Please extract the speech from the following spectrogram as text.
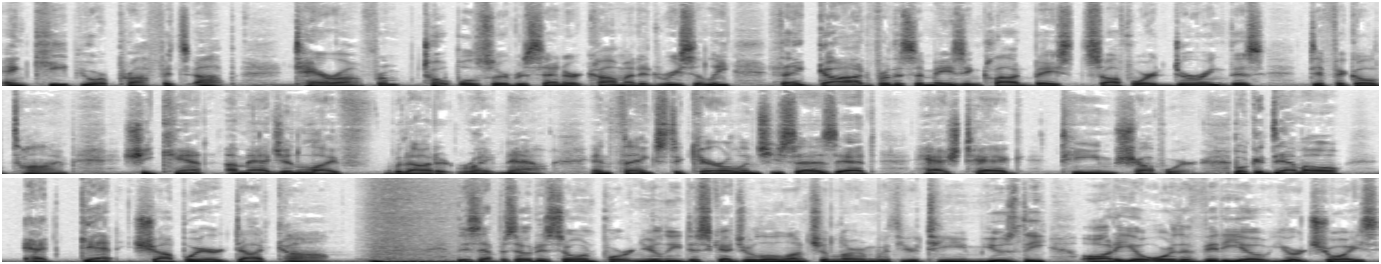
and keep your profits up. Tara from Topol Service Center commented recently, Thank God for this amazing cloud based software during this difficult time. She can't imagine life without it right now. And thanks to Carolyn, she says, at hashtag Team Shopware. Book a demo at getshopware.com. This episode is so important you'll need to schedule a lunch and learn with your team. Use the audio or the video, your choice,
